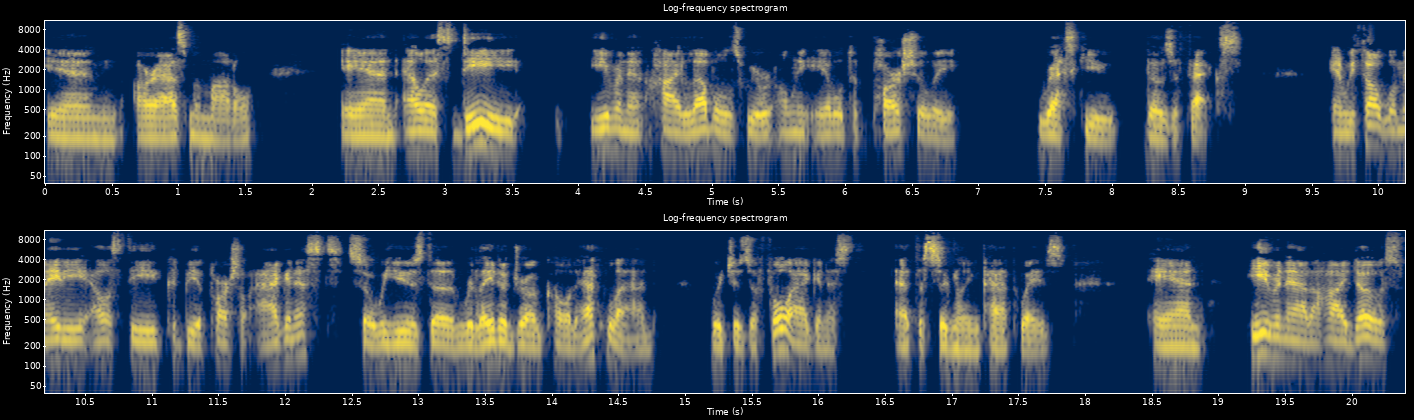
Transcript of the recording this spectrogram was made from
in our asthma model. And LSD, even at high levels, we were only able to partially rescue those effects. And we thought, well, maybe LSD could be a partial agonist. So we used a related drug called Ethlad, which is a full agonist at the signaling pathways. And even at a high dose,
